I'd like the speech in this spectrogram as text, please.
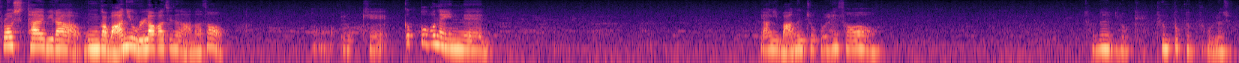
브러쉬 타입이라 뭔가 많이 올라가지는 않아서 어, 이렇게 끝부분에 있는 양이 많은 쪽을 해서 저는 이렇게 듬뿍듬뿍 올려줍니다.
